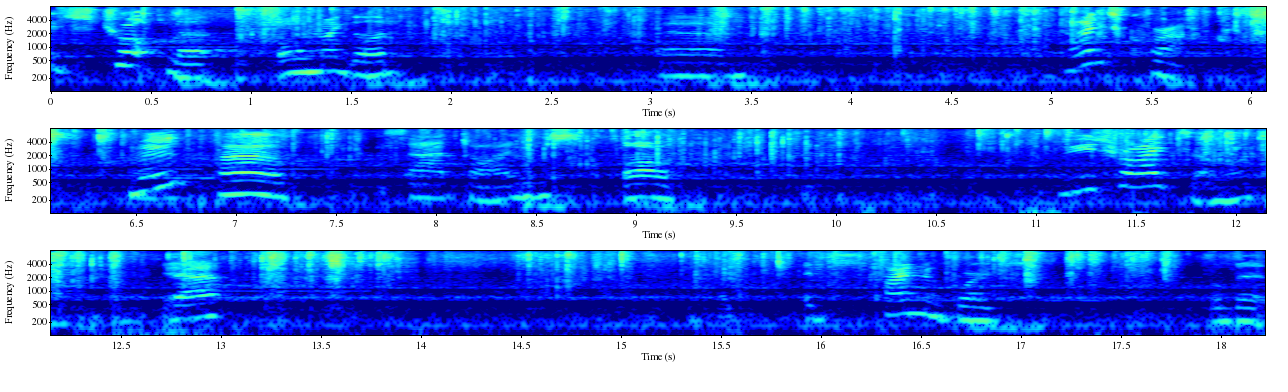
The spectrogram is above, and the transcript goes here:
it's chocolate. Oh my god. Um, mine's cracked. Me? Oh. Sad times. Oh. Have you tried some? Yeah. It's kind of gross. A bit.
